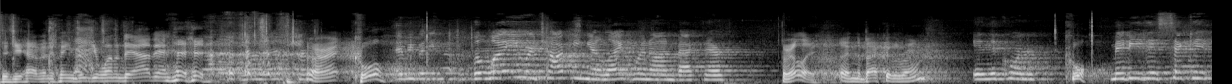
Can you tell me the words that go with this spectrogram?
did you have anything that you wanted to add? in? All right, cool. Everybody, But while you were talking, a light went on back there Really, in the back of the room. in the corner. Cool. Maybe the second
